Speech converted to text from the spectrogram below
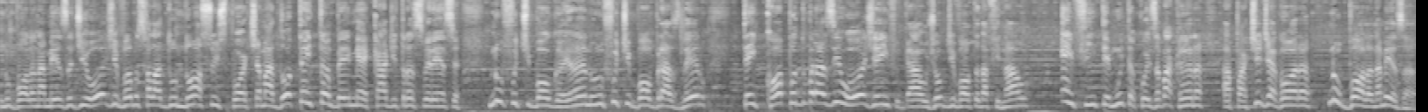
no Bola na Mesa de hoje, vamos falar do nosso esporte amador. Tem também mercado de transferência no futebol ganhando, no futebol brasileiro. Tem Copa do Brasil hoje, hein? Ah, o jogo de volta da final. Enfim, tem muita coisa bacana a partir de agora no Bola na Mesa.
